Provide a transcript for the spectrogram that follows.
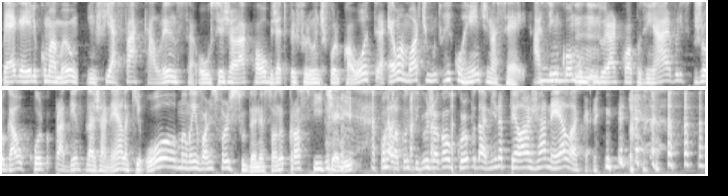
pega ele com uma mão, enfia a faca, a lança, ou seja lá qual objeto perfurante for com a outra, é uma morte muito recorrente na série. Assim uhum. como uhum. pendurar copos em árvores, jogar o corpo para dentro da janela, que, ô, oh, mamãe voz forçuda, né? Só no crossfit ali. Porra, ela conseguiu jogar o corpo da mina pela janela, cara.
